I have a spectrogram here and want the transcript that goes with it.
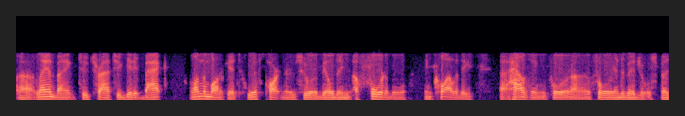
uh, land bank to try to get it back on the market with partners who are building affordable and quality uh, housing for uh, for individuals. But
